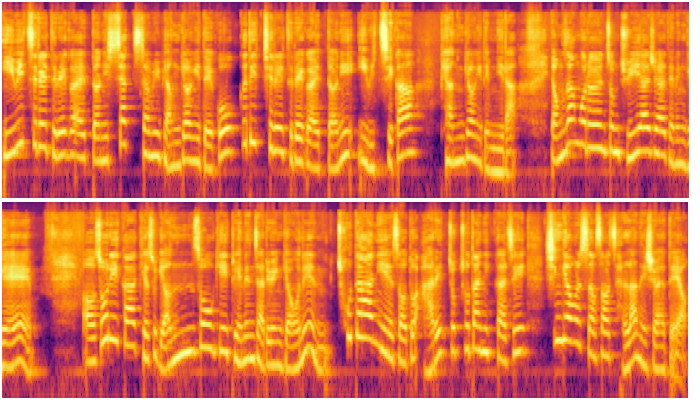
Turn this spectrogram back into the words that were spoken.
이 위치를 드래그했더니 시작 지점이 변경이 되고 끝 위치를 드래그했더니 이 위치가 변경이 됩니다. 영상물은 좀 주의하셔야 되는 게 어, 소리가 계속 연속이 되는 자료인 경우는 초단위에서도 아래쪽 초단위까지 신경을 써서 잘라내셔야 돼요.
